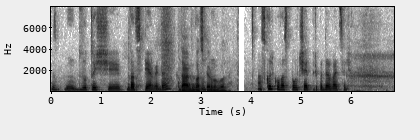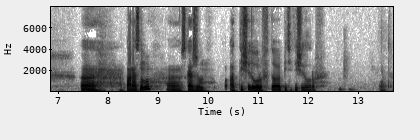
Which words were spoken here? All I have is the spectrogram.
2021, да? Да, 2021 угу. года. А сколько у вас получает преподаватель? А, по-разному. А, скажем, от 1000 долларов до 5000 долларов. Вот.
